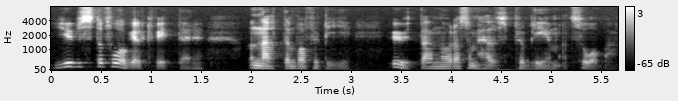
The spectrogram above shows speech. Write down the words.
ljust och fågelkvitter och natten var förbi utan några som helst problem att sova.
